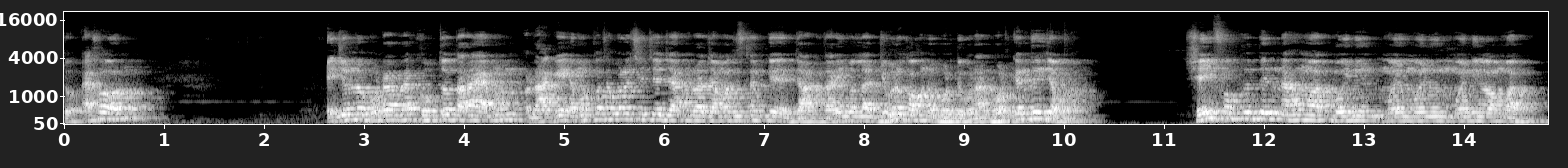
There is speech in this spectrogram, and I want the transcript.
তো এখন এই জন্য ভোটাররা তো তারা এমন রাগে এমন কথা বলেছে যে আমরা জামাত ইসলামকে দাঁড়িপাল্লার জীবনে কখনো ভোট দেবো না, আর ভোট কেন্দ্রেই যাব না। সেই ফখরুদ্দিন আহমদ, মইনুল, মই- মইনুল মইনুল আহমদ,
